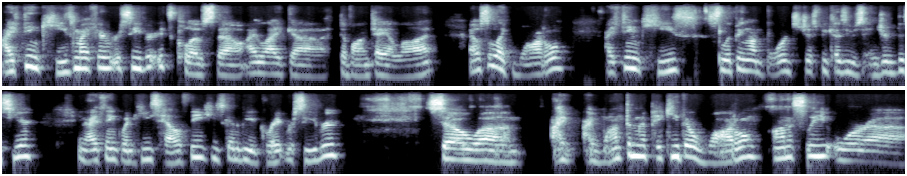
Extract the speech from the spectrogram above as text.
I think he's my favorite receiver. It's close though. I like uh, DeVonta a lot. I also like Waddle. I think he's slipping on boards just because he was injured this year. And I think when he's healthy, he's going to be a great receiver. So um, I, I want them to pick either Waddle, honestly, or uh,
